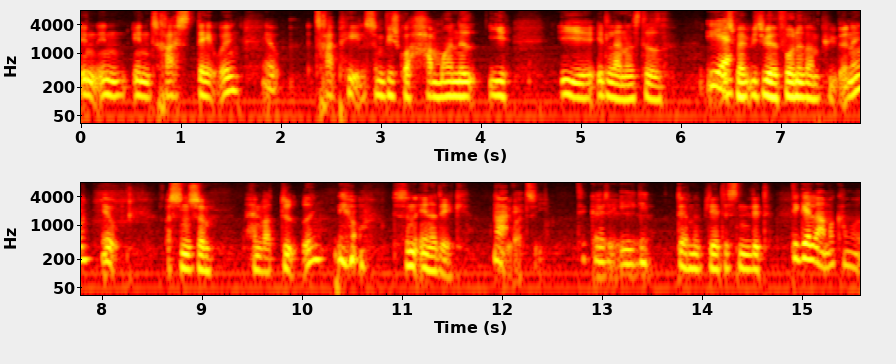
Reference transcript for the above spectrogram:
en, en, en træstav, ikke? Jo. Træpæl, som vi skulle hamre ned i, i et eller andet sted. Ja, Hvis, man, hvis vi havde fundet vampyren, ikke? Jo. Og sådan som han var død, ikke? jo, Sådan ender det ikke, kan Nej. vi godt sige. det gør det Øh, ikke. Dermed bliver det sådan lidt... Det gælder om at komme ud.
